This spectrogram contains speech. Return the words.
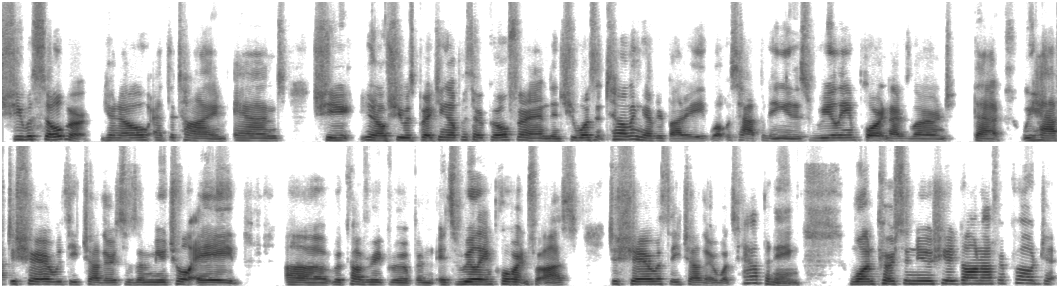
she was sober, you know, at the time. And she, you know, she was breaking up with her girlfriend and she wasn't telling everybody what was happening. And it's really important, I've learned, that we have to share with each other. This is a mutual aid uh, recovery group. And it's really important for us to share with each other what's happening. One person knew she had gone off her project,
